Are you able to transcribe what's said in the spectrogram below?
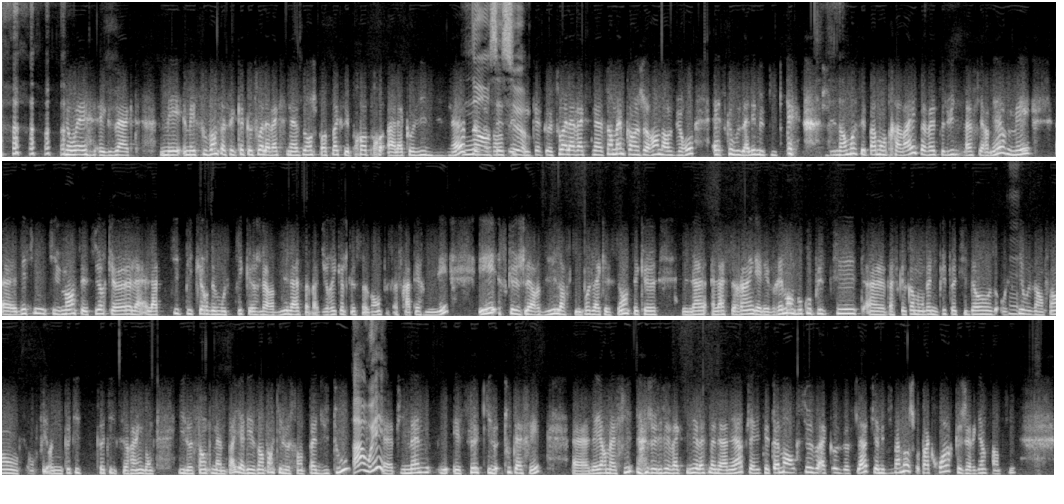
oui, exact. Mais, mais souvent, ça c'est quelle que soit la vaccination. Je pense pas que c'est propre à la COVID-19. Non, c'est sûr. Que quelle que soit la vaccination, même quand je rentre dans le bureau, est-ce que vous allez me piquer? Je dis non, moi, c'est pas mon travail, ça va être celui de l'infirmière, mais euh, définitivement, c'est sûr que la, la, petite piqûre de moustique que je leur dis, là, ça va durer quelques secondes, puis ça sera terminé. Et ce que je leur dis lorsqu'ils me posent la question, c'est que la, la, seringue, elle est vraiment beaucoup plus petite, euh, parce que comme on donne une plus petite dose aussi mm. aux enfants, on, on, fait une petite, petite seringue, donc ils le sentent même pas. Il y a des enfants qui le sentent pas du tout. Ah oui? Euh, puis même, et ceux qui le, tout à fait. Euh, D'ailleurs, ma fille, je l'ai fait vacciner la semaine dernière, puis elle était tellement anxieuse à cause de cela, puis elle me dit, maman, je peux pas croire que j'ai rien senti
